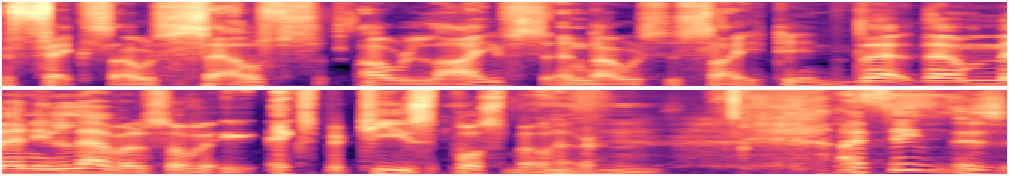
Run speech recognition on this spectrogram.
affects ourselves, our lives, and our society? There, there are many levels of expertise possible mm -hmm. here. I think there's.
